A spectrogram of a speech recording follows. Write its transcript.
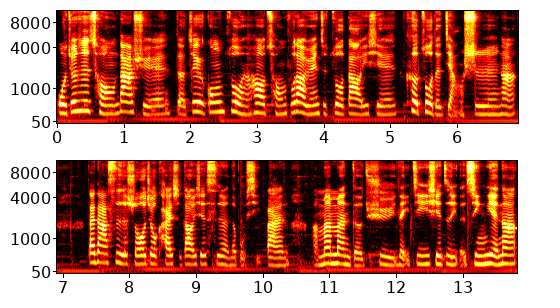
我就是从大学的这个工作，然后从辅导员一直做到一些客座的讲师，那。在大四的时候就开始到一些私人的补习班啊，慢慢的去累积一些自己的经验。那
